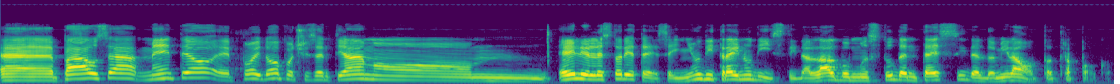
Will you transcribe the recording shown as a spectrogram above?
Eh, pausa, meteo e poi dopo ci sentiamo um, Eli e le storie tese, i nudi tra i nudisti dall'album Studentessi del 2008, tra poco.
